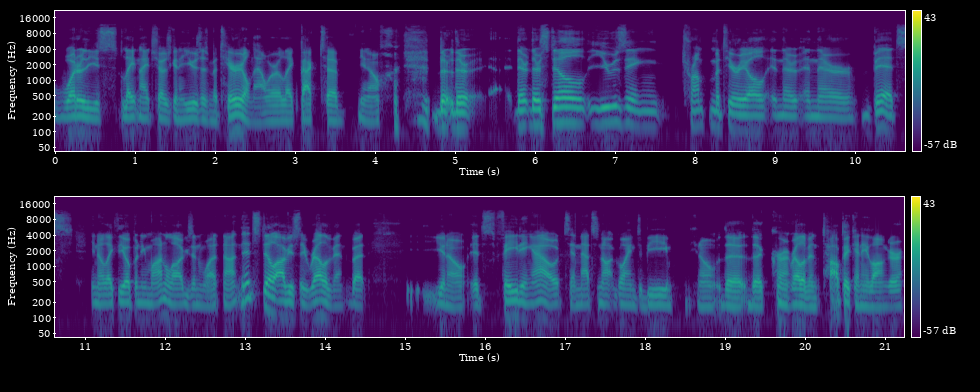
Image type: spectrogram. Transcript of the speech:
what are these late night shows going to use as material now? We're like back to you know they're they're they're they're still using Trump material in their in their bits, you know, like the opening monologues and whatnot. And it's still obviously relevant, but you know it's fading out and that's not going to be you know the the current relevant topic any longer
